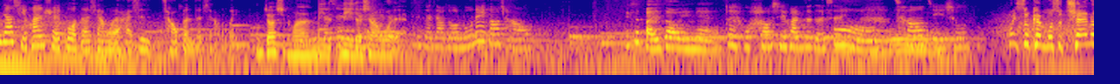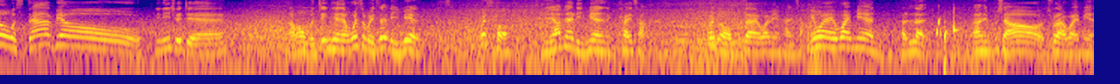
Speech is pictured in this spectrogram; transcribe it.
比较喜欢水果的香味还是草本的香味？我比较喜欢你的你的香味。这个叫做颅内高潮。哎，是白噪音哎。对我好喜欢这个声音，哦，超级舒服。欢迎收看魔术 Channel，我是 Davio，妮妮学姐。然后我们今天为什么你在里面？为什么你要在里面开场？为什么不在外面开场？因为外面很冷，然后你不想要出来外面，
